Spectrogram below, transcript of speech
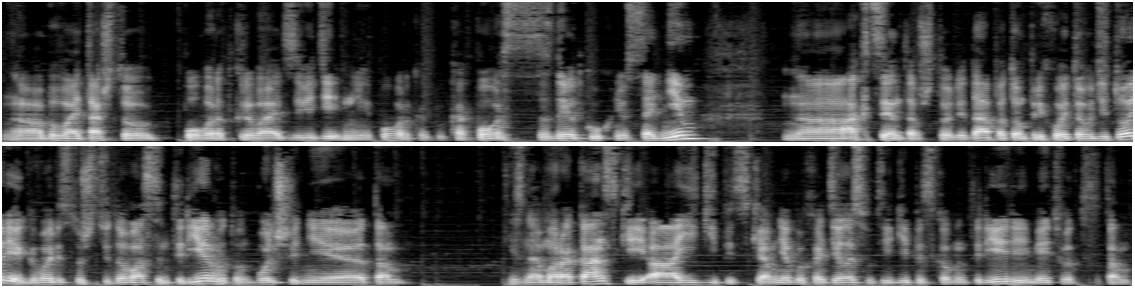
э, бывает так, что повар открывает заведение, не повар, как, как повар создает кухню с одним акцентом, что ли, да, потом приходит аудитория и говорит, слушайте, да у вас интерьер, вот он больше не там не знаю, марокканский, а египетский. А мне бы хотелось вот в египетском интерьере иметь вот там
